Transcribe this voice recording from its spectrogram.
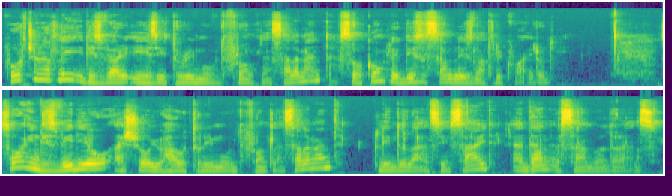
Fortunately, it is very easy to remove the front lens element, so complete disassembly is not required. So in this video I show you how to remove the front lens element, clean the lens inside and then assemble the lens.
